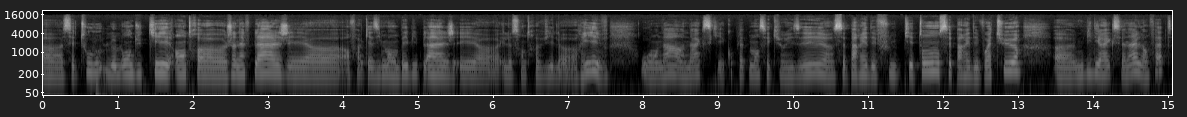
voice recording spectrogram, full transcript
Euh, c'est tout le long du quai entre Genève-Plage et, enfin quasiment Baby-Plage et, et le centre-ville Rive, où on a un axe qui est complètement sécurisé, séparé des flux piétons, séparé des voitures, une bidirectionnelle en fait,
